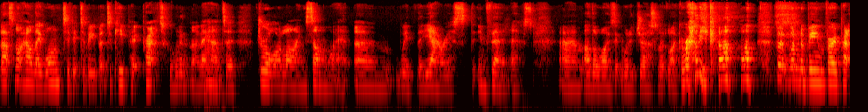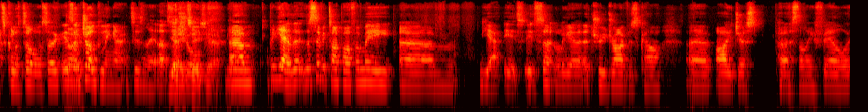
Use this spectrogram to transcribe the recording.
that's not how they wanted it to be, but to keep it practical, didn't they? They Hmm. had to draw a line somewhere um, with the Yaris, in fairness. Um, otherwise, it would have just looked like a rally car, but wouldn't have been very practical at all. So it's No. a juggling act, isn't it? That's Yeah, for sure. is. Yeah, yeah. Um, but yeah, the, the Civic Type R for me, um, yeah, it's it's certainly a, a true driver's car. Uh, I just personally feel,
